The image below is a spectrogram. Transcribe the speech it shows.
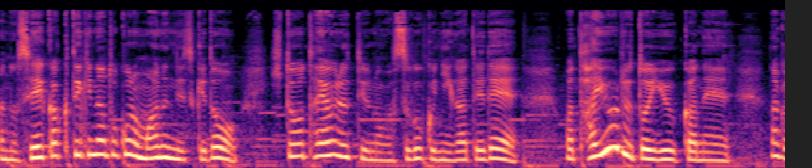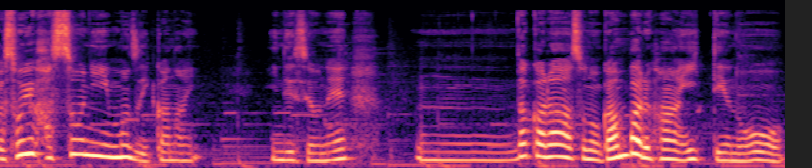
あの性格的なところもあるんですけど人を頼るっていうのがすごく苦手で、まあ、頼るというかねなんかそういう発想にまずいかないんですよね。うんだからその頑張る範囲っていうのを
